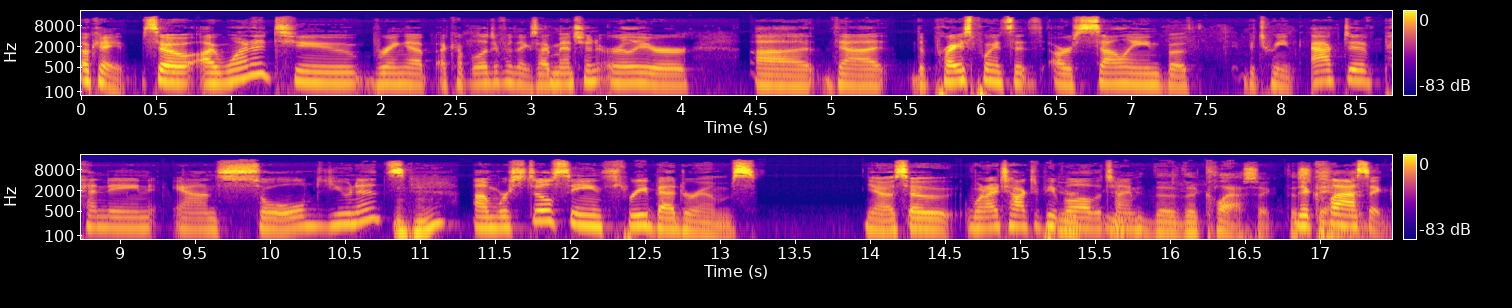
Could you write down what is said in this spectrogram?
okay, so I wanted to bring up a couple of different things. I mentioned earlier uh, that the price points that are selling both between active, pending, and sold units, um, we're still seeing three bedrooms. You know, so when I talk to people Your- all the time, The the classic. The, the classic,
